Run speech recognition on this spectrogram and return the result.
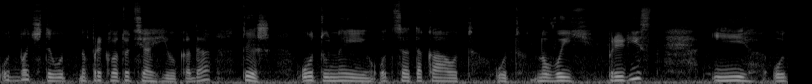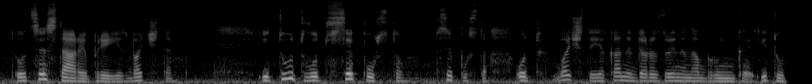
от бачите, от, наприклад, оця гілка, да? теж от у неї оце така от, от новий приріст, і от, оце старий приріст, бачите? І тут от все пусто. Все пусто. От бачите, яка недорозвинена брунька. І тут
